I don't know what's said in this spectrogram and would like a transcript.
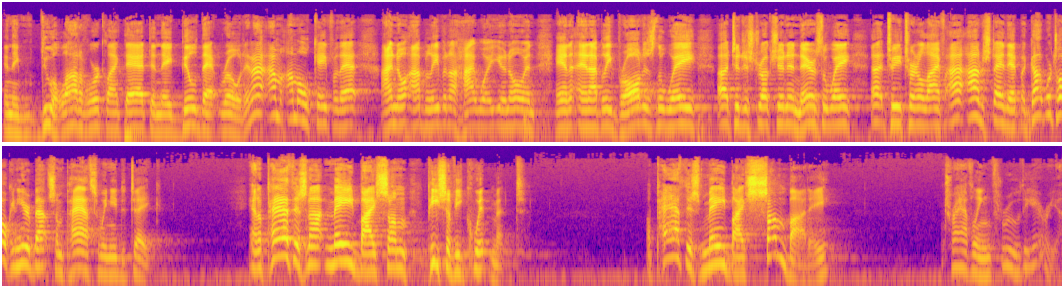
and they do a lot of work like that, and they build that road. And I, am I'm, I'm okay for that. I know I believe in a highway, you know, and, and, and I believe broad is the way uh, to destruction, and there's the way uh, to eternal life. I, I understand that. But God, we're talking here about some paths we need to take. And a path is not made by some piece of equipment. A path is made by somebody traveling through the area.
